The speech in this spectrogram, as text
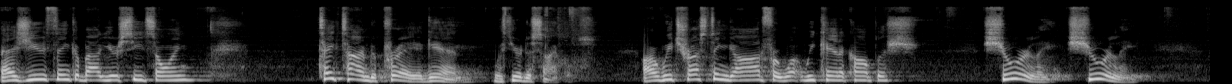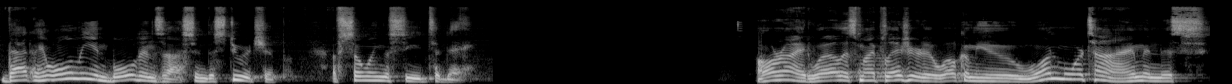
As you think about your seed sowing, Take time to pray again with your disciples. Are we trusting God for what we can accomplish? Surely, surely, that only emboldens us in the stewardship of sowing the seed today. All right, well, it's my pleasure to welcome you one more time in this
